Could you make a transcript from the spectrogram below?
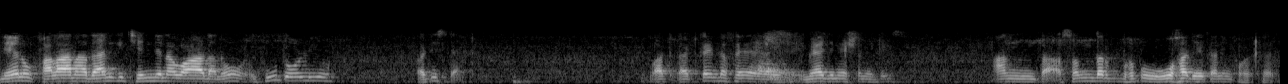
నేను ఫలానా దానికి చెందినవాడను. Who told you what is that what that kind of imagination it is అంత అసందర్భపు ఊహ దేకాని ఇంకోట్లేదు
